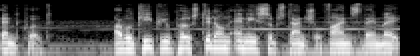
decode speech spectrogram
End quote. I will keep you posted on any substantial finds they make.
